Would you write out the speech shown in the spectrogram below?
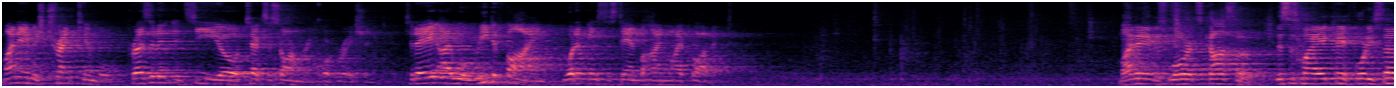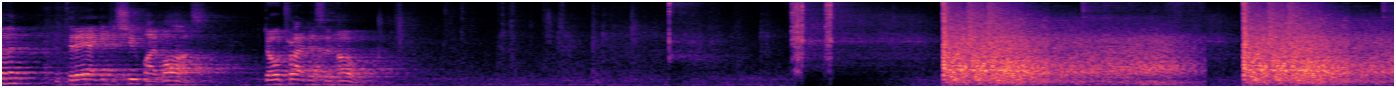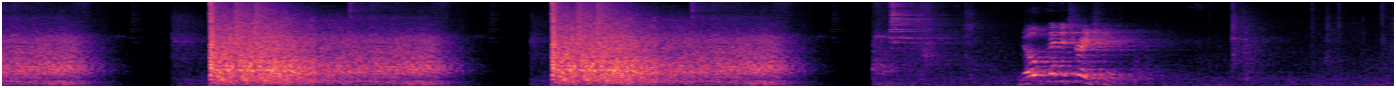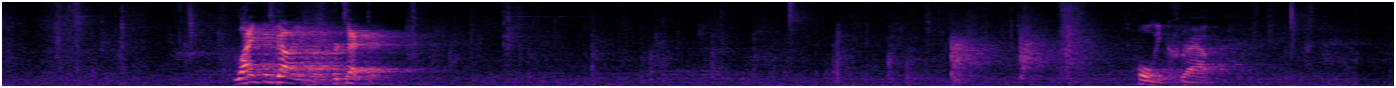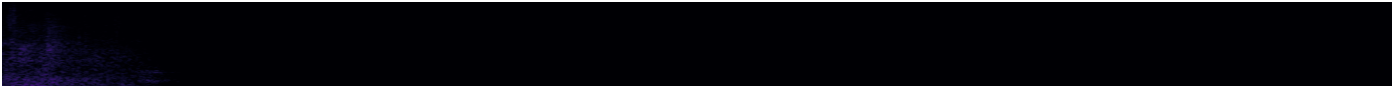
My name is Trent Kimball, President and CEO of Texas Armoring Corporation. Today I will redefine what it means to stand behind my product. My name is Lawrence Costa. This is my AK-47, and today I get to shoot my boss. Don't try this at home. No penetration. Life is valuable. Protect it. Holy crap.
